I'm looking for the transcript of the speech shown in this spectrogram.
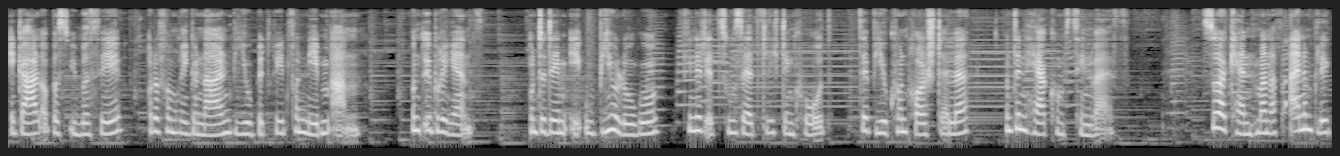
egal ob aus Übersee oder vom regionalen Biobetrieb von nebenan. Und übrigens, unter dem EU-Bio-Logo findet ihr zusätzlich den Code der Biokontrollstelle und den Herkunftshinweis. So erkennt man auf einen Blick,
